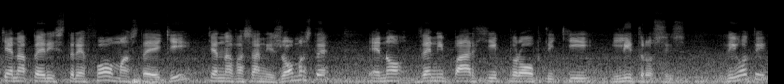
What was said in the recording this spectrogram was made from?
και να περιστρεφόμαστε εκεί και να βασανιζόμαστε ενώ δεν υπάρχει προοπτική λύτρωσης διότι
